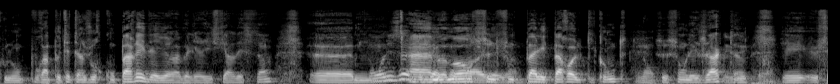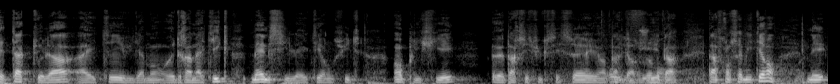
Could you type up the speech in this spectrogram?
que l'on pourra peut-être un jour comparer d'ailleurs à Valéry Giscard d'Estaing. Euh, à un moment, ce ne sont pas les paroles qui comptent, ce sont les actes. Et cet acte-là a été évidemment euh, dramatique, même s'il a été ensuite amplifié euh, par ses successeurs et en particulier par, par, François Mitterrand. Mais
